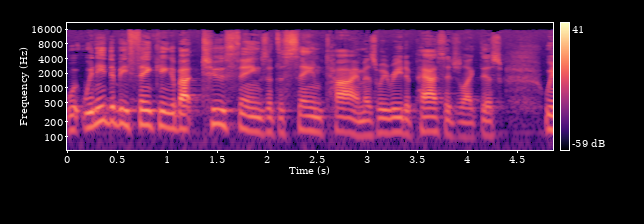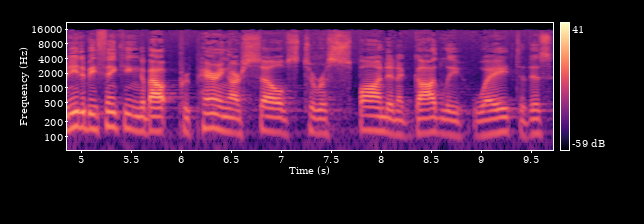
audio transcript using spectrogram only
we need to be thinking about two things at the same time as we read a passage like this. We need to be thinking about preparing ourselves to respond in a godly way to this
